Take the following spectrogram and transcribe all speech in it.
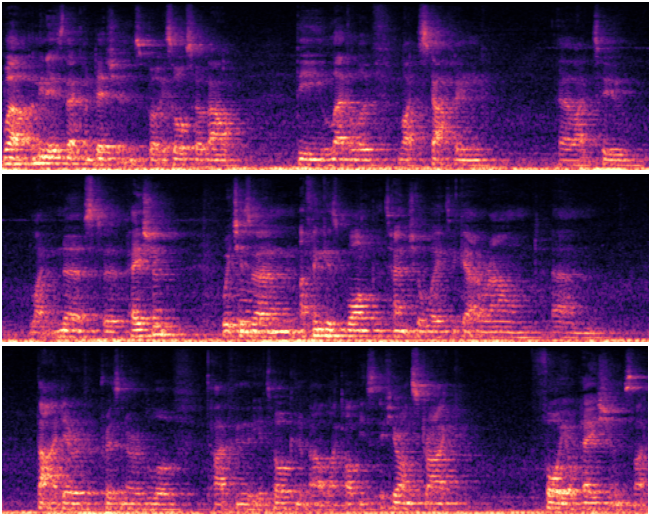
well, I mean, it is their conditions, but it's also about the level of like staffing, uh, like to like nurse to patient, which is um, I think is one potential way to get around that idea of a prisoner of love type thing that you're talking about. Like, obviously, if you're on strike for your patients, like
